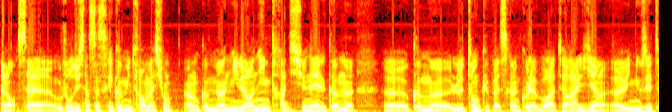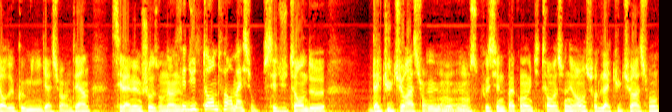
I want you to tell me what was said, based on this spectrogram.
Alors aujourd'hui, ça s'inscrit comme une formation, hein, comme un e-learning traditionnel, comme, euh, comme euh, le temps que passerait un collaborateur à lire euh, une newsletter de communication interne. C'est la même chose. C'est du temps de formation. C'est du temps de d'acculturation. Mmh, on, ne mmh, mmh. se positionne pas comme une petite formation, on est vraiment sur de l'acculturation,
